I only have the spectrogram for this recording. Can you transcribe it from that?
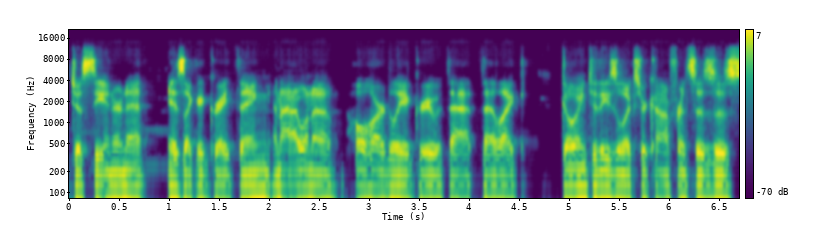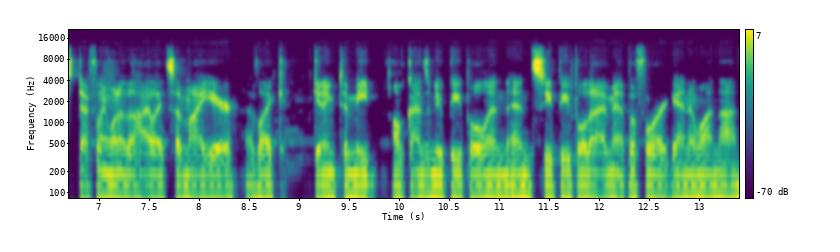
just the internet is like a great thing. And I want to wholeheartedly agree with that. That like going to these Elixir conferences is definitely one of the highlights of my year of like getting to meet all kinds of new people and, and see people that I met before again and whatnot.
